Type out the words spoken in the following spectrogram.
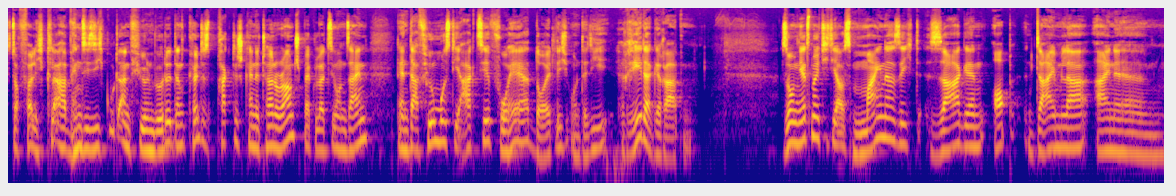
Ist doch völlig klar, wenn sie sich gut anfühlen würde, dann könnte es praktisch keine Turnaround-Spekulation sein, denn dafür muss die Aktie vorher deutlich unter die Räder geraten. So, und jetzt möchte ich dir aus meiner Sicht sagen, ob Daimler eine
